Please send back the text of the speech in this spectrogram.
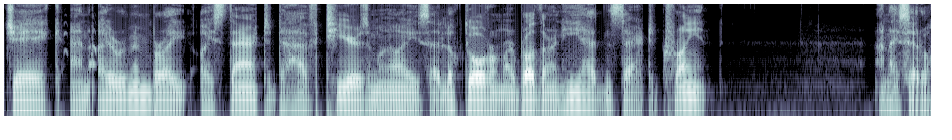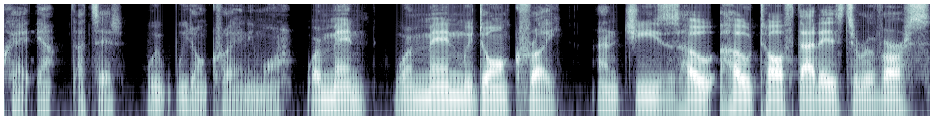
Jake, and I remember I, I started to have tears in my eyes. I looked over at my brother, and he hadn't started crying. And I said, "Okay, yeah, that's it. We we don't cry anymore. We're men. We're men. We don't cry." And Jesus, how how tough that is to reverse.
